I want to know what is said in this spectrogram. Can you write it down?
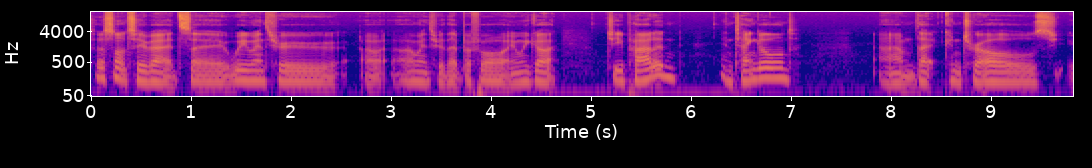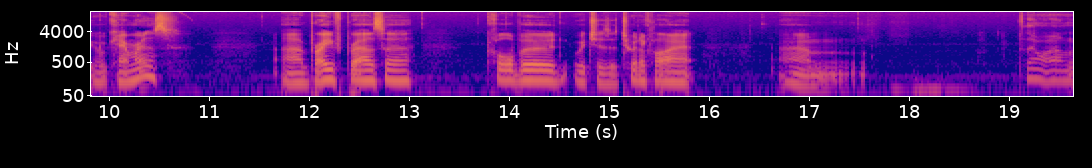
So it's not too bad. So we went through, I went through that before, and we got GParted, Entangled, um, that controls your cameras. Uh, Brave Browser, Corebird, which is a Twitter client. Um, That one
